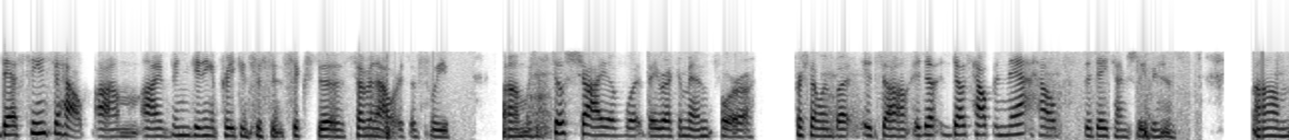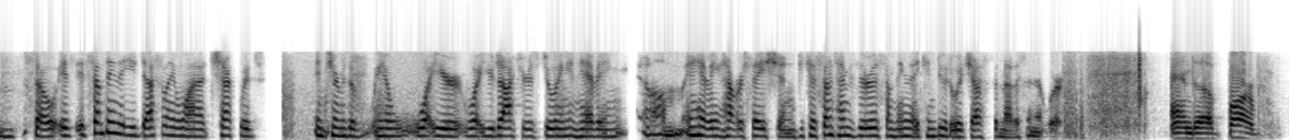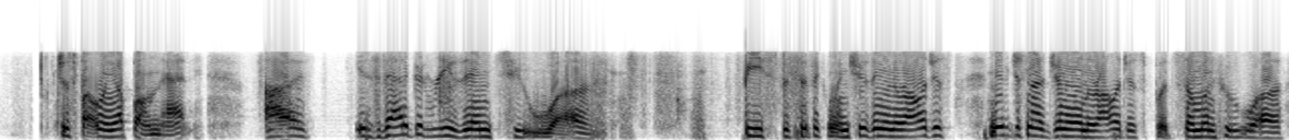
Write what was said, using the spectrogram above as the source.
that seems to help. Um, I've been getting a pretty consistent six to seven hours of sleep um, which is still shy of what they recommend for for someone, but it's um, it, it does help, and that helps the daytime sleepiness. Um, so it's it's something that you definitely want to check with in terms of you know what your what your doctor is doing and having um, and having a conversation because sometimes there is something they can do to adjust the medicine that works. And uh, Barb, just following up on that, uh, is that a good reason to uh, be specific when choosing a neurologist? Maybe just not a general neurologist, but someone who uh,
